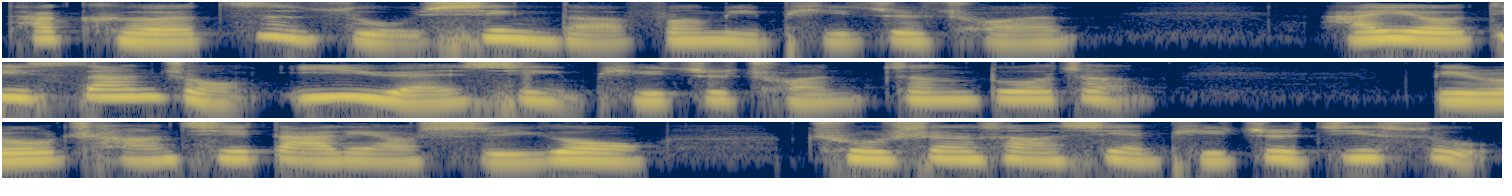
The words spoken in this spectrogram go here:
它可自主性的分泌皮质醇；还有第三种依源性皮质醇增多症，比如长期大量使用促肾上腺皮质激素。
